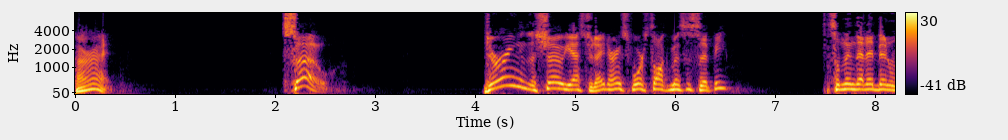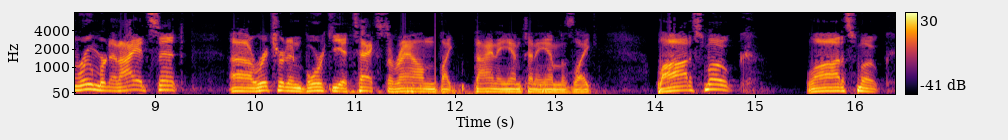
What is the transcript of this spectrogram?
All right. So, during the show yesterday, during Sports Talk Mississippi, something that had been rumored, and I had sent uh, Richard and Borky a text around like 9 a.m., 10 a.m. was like, lot of smoke lot of smoke.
